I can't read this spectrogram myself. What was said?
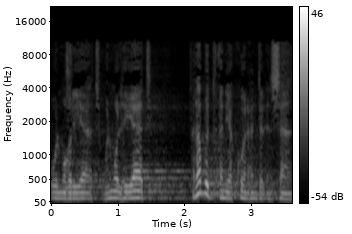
والمغريات والملهيات فلا بد أن يكون عند الإنسان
